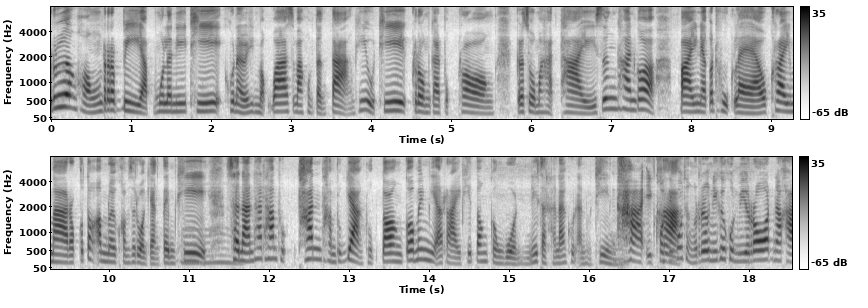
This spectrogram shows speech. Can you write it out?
เรื่องของระเบียบมูลนิธิ คุณอนุทินบอกว่าสมาคมต่าง ๆ ที่อยู่ที่กรมการปกครอง กระทรวงมหาดไทย ซึ่งท่านก็ไปเนี่ยก็ถูกแล้วใครมาเราก็ต้องอำนวยความสะดวกอย่างเต็มที่ ฉะนั้นถ้าท่านท่านทำทุกอย่างถูกต้องก็ไม่มีอะไรที่ต้องกังวล นี่จากทางด้านคุณอนุทิน ค่ะ อีกคนค่ะที่พูดถึงเรื่องนี้คือคุณวิโรจน์นะคะ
